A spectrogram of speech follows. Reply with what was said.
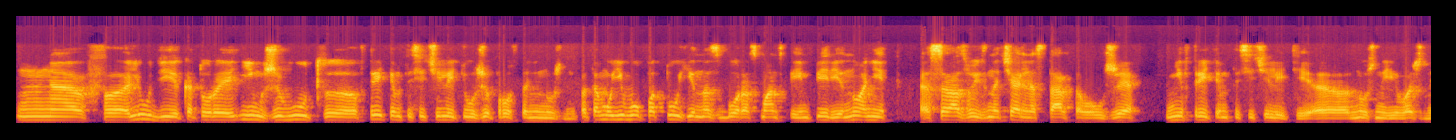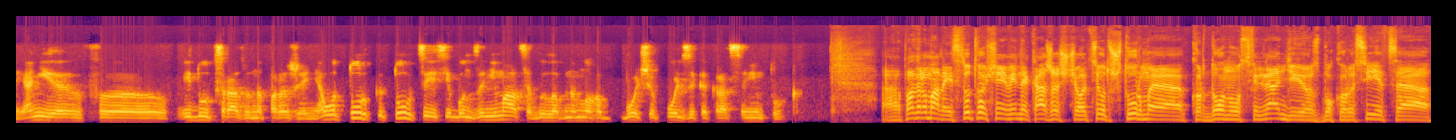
люди, которые им живут в третьем тысячелетии, уже просто не нужны. Потому его потуги на сбор Османской империи, ну, они сразу изначально стартово уже не в третьем тысячелетии э, нужны и важны. Они э, в, идут сразу на поражение. А вот Турк, Турция, если бы он занимался, было бы намного больше пользы как раз самим туркам. Пане Романе, інститут вивчення війни каже, що ці от штурми кордону з Фінляндією з боку Росії це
